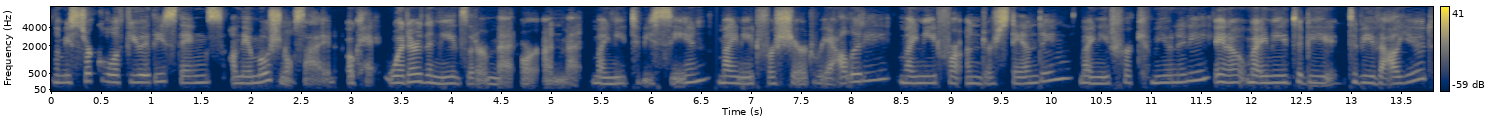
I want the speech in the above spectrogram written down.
let me circle a few of these things on the emotional side. Okay, what are the needs that are met or unmet? My need to be seen, my need for shared reality, my need for understanding, my need for community, you know, my need to be mm-hmm. to be valued,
